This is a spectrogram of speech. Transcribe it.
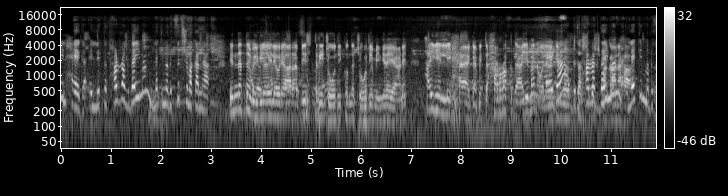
ايه الحاجة اللي بتتحرك دايما لكن ما بتسيبش مكانها ഇന്നത്തെ വീഡിയോയിലെ ഒരു അറബി സ്ത്രീ ചോദിക്കുന്ന ചോദ്യം ഇങ്ങനെയാണ് ഹയ്യല്ലി ഹാഗ ബിത്തഹറക് ദൈമൻ حاجة بتتحرك دايما لكن ما അതായത്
